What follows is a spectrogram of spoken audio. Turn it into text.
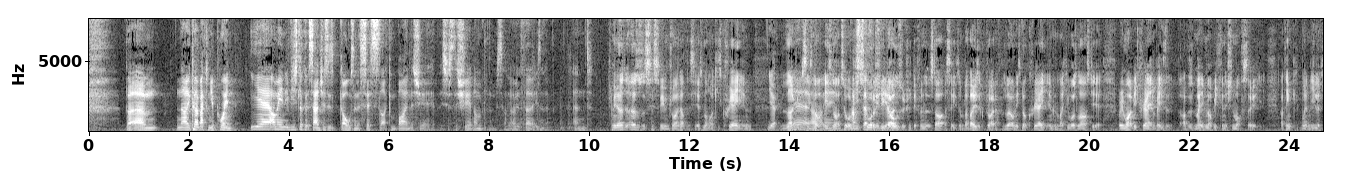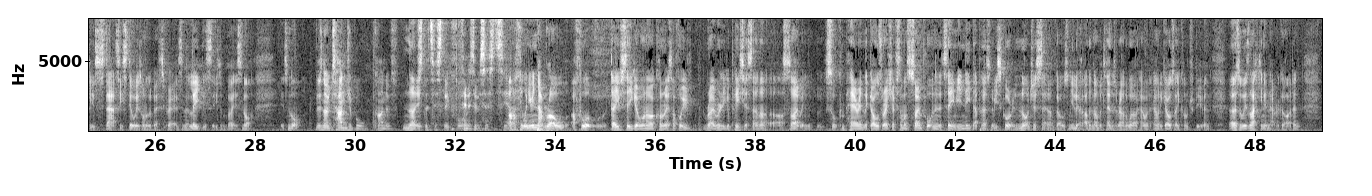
but um, no, go back on your point. Yeah, I mean, if you just look at Sanchez's goals and assists like combined this year, it's just the sheer number of them. It's like over the thirty, isn't it? And I mean, Ozil's assists have even dried up this year. It's not like he's creating yeah. loads. Yeah, he's not. I mean, he's not at all. I mean, he scored a few goals which were different at the start of the season, but those have dried up as well. And he's not creating like he was last year, where he might be creating, but others may not be finishing them off. So I think when you look at his stats, he still is one of the best creators in the league this season. But it's not. It's not there's no tangible kind of no. statistic for definitive assists. Yeah, I think when you're in that role, I thought Dave Seeger, one of our economists, I thought you wrote a really good piece yesterday on our, our site, when sort of comparing the goals ratio. If someone's so important in the team, you need that person to be scoring, not just setting up goals. And you look yeah. at other number tens around the world, how, how many goals they contribute, and Özil is lacking in that regard. And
